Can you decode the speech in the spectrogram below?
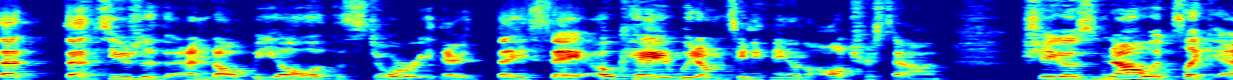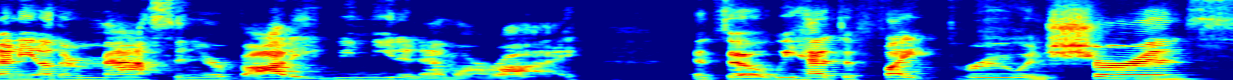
that that's usually the end all be all of the story. They they say, okay, we don't see anything on the ultrasound. She goes, no, it's like any other mass in your body. We need an MRI. And so we had to fight through insurance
